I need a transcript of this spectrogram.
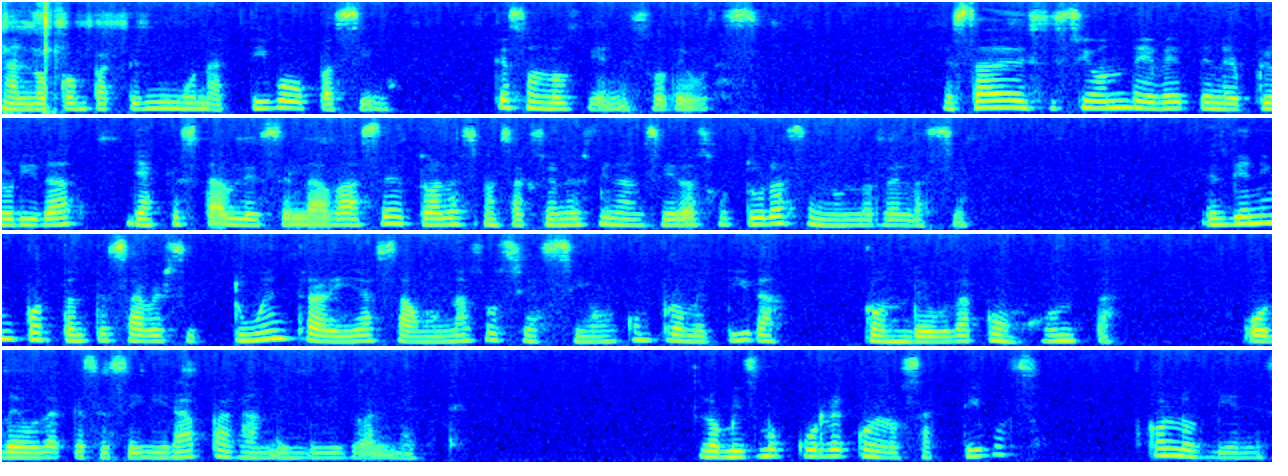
al no compartir ningún activo o pasivo, que son los bienes o deudas. Esta decisión debe tener prioridad ya que establece la base de todas las transacciones financieras futuras en una relación. Es bien importante saber si tú entrarías a una asociación comprometida con deuda conjunta o deuda que se seguirá pagando individualmente. Lo mismo ocurre con los activos, con los bienes.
